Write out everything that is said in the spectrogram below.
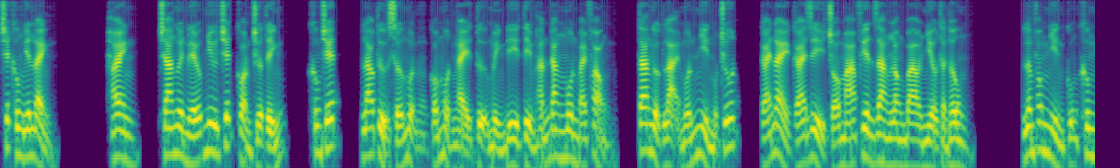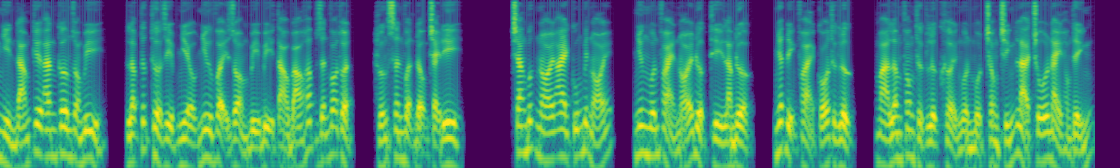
Chết không yên lành. Hai anh, cha ngươi nếu như chết còn chưa tính, không chết, lao tử sớm muộn có một ngày tự mình đi tìm hắn đăng môn bái phỏng, ta ngược lại muốn nhìn một chút, cái này cái gì chó má phiên giang long bao nhiêu thần thông. Lâm phong nhìn cũng không nhìn đám kia ăn cơm dòm bi lập tức thừa dịp nhiều như vậy dòm bị bị tào báo hấp dẫn võ thuật, hướng sân vận động chạy đi. Trang bức nói ai cũng biết nói, nhưng muốn phải nói được thì làm được, nhất định phải có thực lực, mà lâm phong thực lực khởi nguồn một trong chính là chỗ này hồng tính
